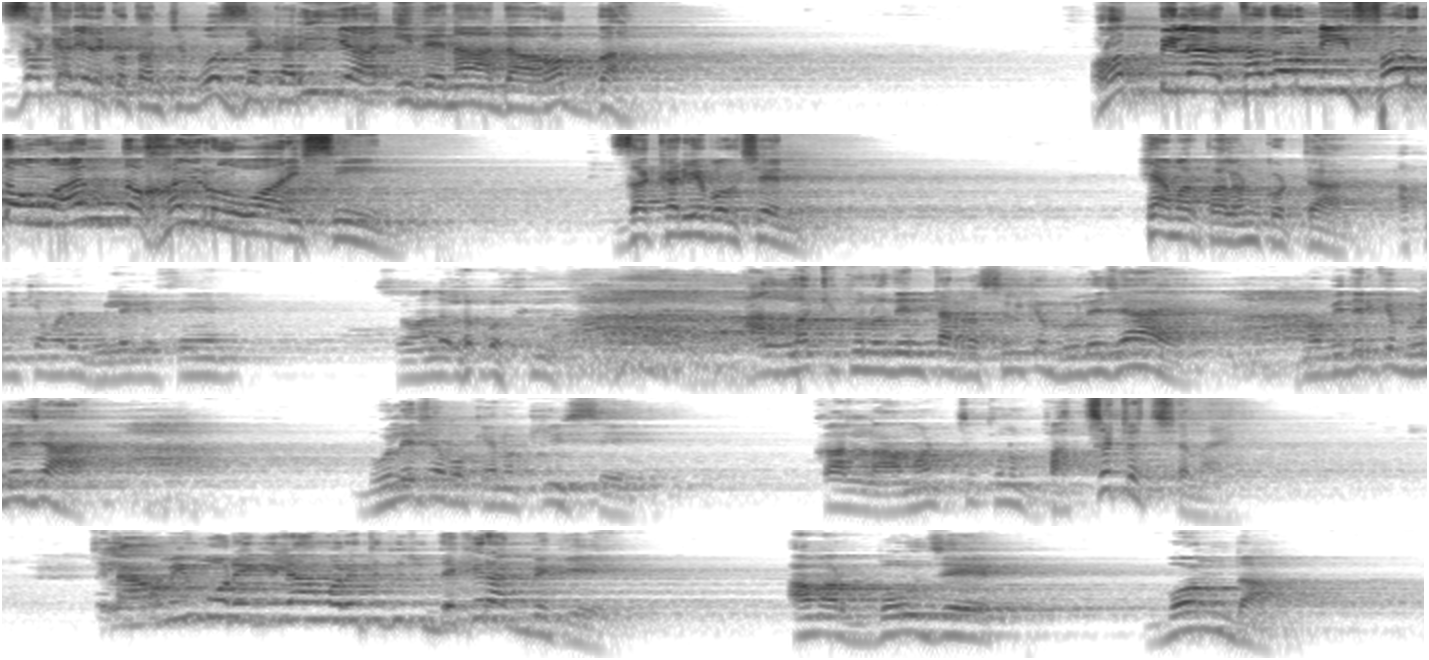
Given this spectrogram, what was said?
জাকারিয়ার কথা আনছেন। ও জাকারিয়া ইদে না দা রব্বাহ রব্বিলা তাদরনি ফরদা আনতা খায়রুল ওয়ারিসিন। জাকারিয়া বলছেন, হে আমার পালন কর্তা আপনি কি আমারে ভুলে গেছেন? আল্লাহ কি কোনোদিন তার রসুলকে ভুলে যায়? নবীদেরকে ভুলে যায়? ভুলে যাব কেন? কি হয়েছে কাল্লা আমার তো কোনো বাচ্চা টাচ্চা নাই। তাহলে আমি মরে গেলে আমার এতে কিছু দেখে রাখবে কে? আমার বউ যে বন্দা,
